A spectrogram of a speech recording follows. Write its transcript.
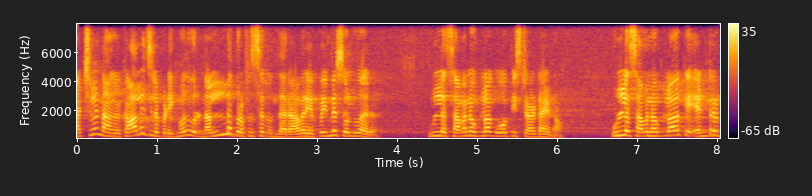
ஆக்சுவலாக நாங்கள் காலேஜில் படிக்கும்போது ஒரு நல்ல ப்ரொஃபஸர் இருந்தார். அவர் எப்பயுமே சொல்லுவார் உள்ளே செவன் ஓ கிளாக் ஓபி ஸ்டார்ட் ஆகிடும் உள்ளே செவன் ஓ கிளாக் என்டர்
